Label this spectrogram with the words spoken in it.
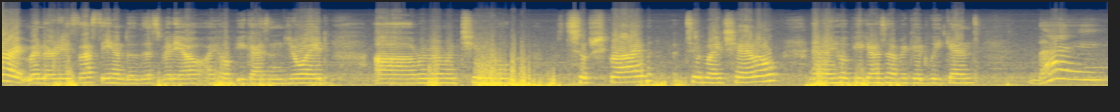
Alright, my nerdies, that's the end of this video. I hope you guys enjoyed. Uh, remember to subscribe to my channel, and I hope you guys have a good weekend. Bye!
